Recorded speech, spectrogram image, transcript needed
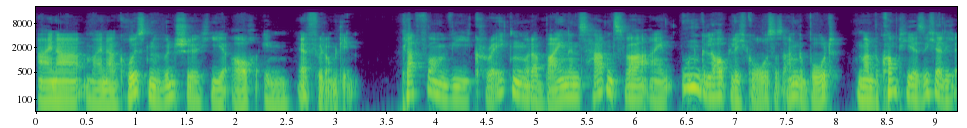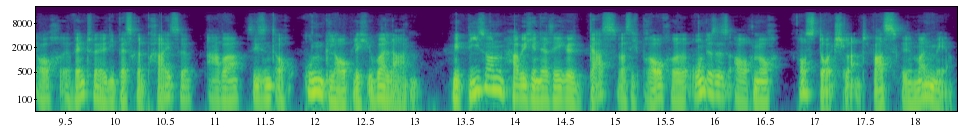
einer meiner größten Wünsche hier auch in Erfüllung gehen. Plattformen wie Kraken oder Binance haben zwar ein unglaublich großes Angebot und man bekommt hier sicherlich auch eventuell die besseren Preise, aber sie sind auch unglaublich überladen. Mit Bison habe ich in der Regel das, was ich brauche und es ist auch noch aus Deutschland. Was will man mehr?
